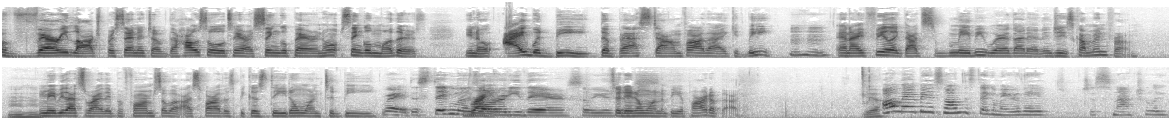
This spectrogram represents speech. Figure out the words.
a very large percentage of the households here are single parent, home, single mothers. You know, I would be the best damn father I could be, mm-hmm. and I feel like that's maybe where that energy is coming from. Maybe that's why they perform so well as fathers because they don't want to be, Right, the stigma is Right. already there, so you're. so they don't want to be a part of that. Yeah. Oh, maybe it's not the stigma. Maybe they just naturally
